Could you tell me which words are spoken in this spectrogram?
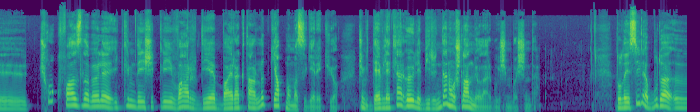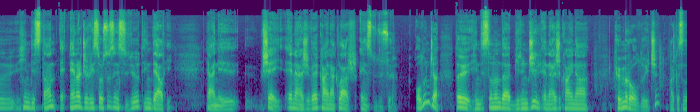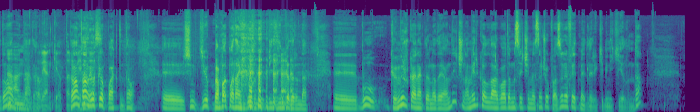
çok fazla böyle iklim değişikliği var diye bayraktarlık yapmaması gerekiyor. Çünkü devletler öyle birinden hoşlanmıyorlar bu işin başında. Dolayısıyla bu da e, Hindistan Energy Resources Institute in Delhi. Yani şey Enerji ve Kaynaklar Enstitüsü olunca tabii Hindistan'ın da birincil enerji kaynağı kömür olduğu için arkasında da var mı? Ha, alakalı daha? yani kağıtlara Tamam tamam yok yok baktım tamam. Ee, şimdi yok ben bakmadan gidiyordum bildiğim kadarından. Ee, bu kömür kaynaklarına dayandığı için Amerikalılar bu adamın seçilmesine çok fazla laf etmediler 2002 yılında.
